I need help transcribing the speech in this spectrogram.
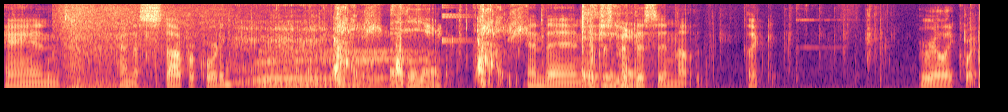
and kind of stop recording. And then just put this in uh, like really quick.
